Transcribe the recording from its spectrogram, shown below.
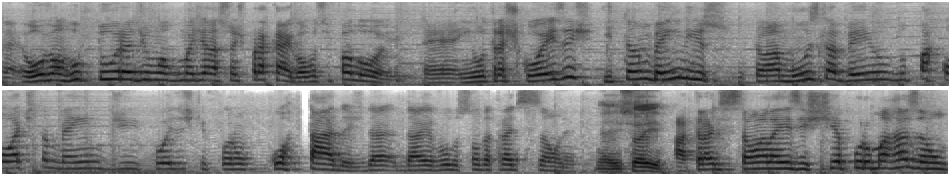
é, houve uma ruptura de um, algumas gerações para cá, igual você falou, é, em outras coisas e também nisso. Então a música veio no pacote também de coisas que foram cortadas da, da evolução da tradição, né? É isso aí. A tradição ela existia por uma razão,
